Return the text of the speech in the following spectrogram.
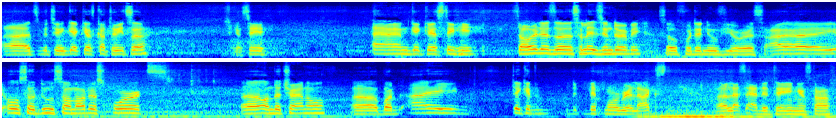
Uh, it's between GKS Katowice, as you can see, and GKS Tychy. So it is a Silesian derby. So for the new viewers, I also do some other sports uh, on the channel, uh, but I take it a bit more relaxed, uh, less editing and stuff,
